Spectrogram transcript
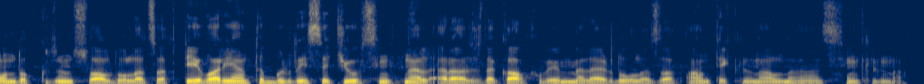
19-cu sualda olacaq D variantı. Burada isə geosinklinal ərazidə qalxıb enmələr də olacaq antiklinalla sinklinal.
